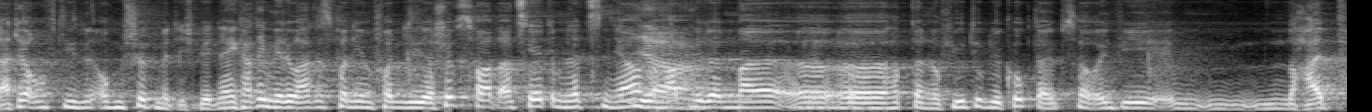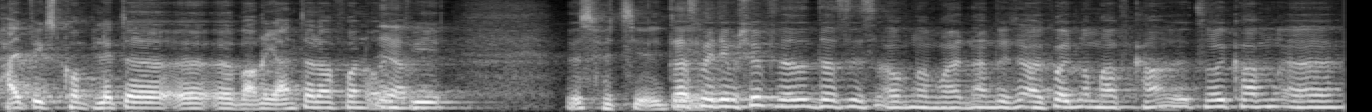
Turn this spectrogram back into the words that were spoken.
Da hat er auf, diesem, auf dem Schiff mitgespielt. Ne, ich hatte mir, du hattest von, dem, von dieser Schiffsfahrt erzählt im letzten Jahr. Ja. Ja. Hab mir dann mal, äh, äh, hab dann auf YouTube geguckt, da gibt es ja irgendwie ähm, eine halb, halbwegs komplette äh, äh, Variante davon irgendwie. Das witzige Idee. das mit dem Schiff, das ist auch nochmal ein anderes. Ich wollte nochmal auf Karl zurückkommen. Äh,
